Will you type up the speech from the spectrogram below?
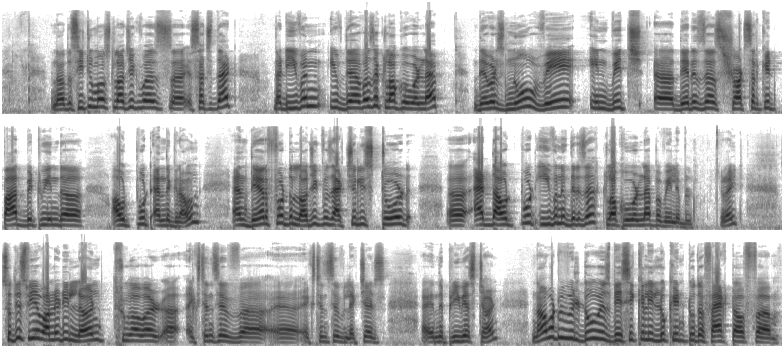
Now the C2MOS logic was uh, such that that even if there was a clock overlap there was no way in which uh, there is a short circuit path between the output and the ground and therefore the logic was actually stored uh, at the output even if there is a clock overlap available right. So this we have already learned through our uh, extensive uh, uh, extensive lectures uh, in the previous turn. Now what we will do is basically look into the fact of um,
